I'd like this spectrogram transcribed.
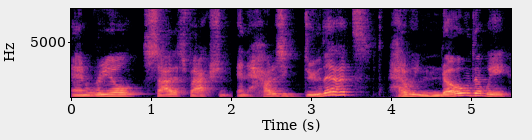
and real satisfaction. And how does he do that? How do we know that we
